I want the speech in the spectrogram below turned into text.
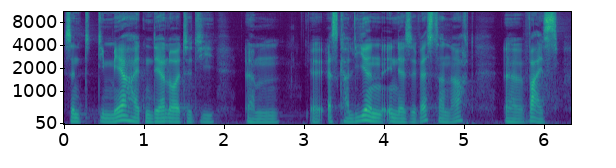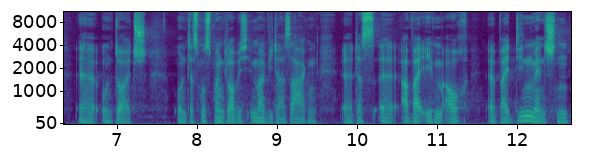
sind die Mehrheiten der Leute, die ähm, äh, eskalieren in der Silvesternacht, weiß und deutsch. Und das muss man, glaube ich, immer wieder sagen, äh, dass äh, aber eben auch äh, bei den Menschen,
